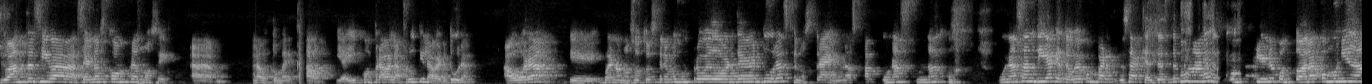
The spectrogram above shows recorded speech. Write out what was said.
yo antes iba a hacer las compras, no sé, al automercado y ahí compraba la fruta y la verdura Ahora, eh, bueno, nosotros tenemos un proveedor de verduras que nos trae unas, unas, una, una sandía que tengo que compartir, o sea, que es de este tamaño, que compartirlo con toda la comunidad,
